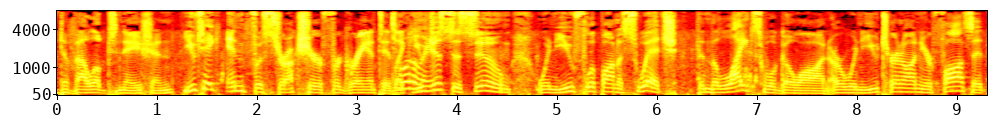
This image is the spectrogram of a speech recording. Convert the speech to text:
developed nation, you take infrastructure for granted. Like you just assume when you flip on a switch, then the lights will go on, or when you turn on your faucet,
